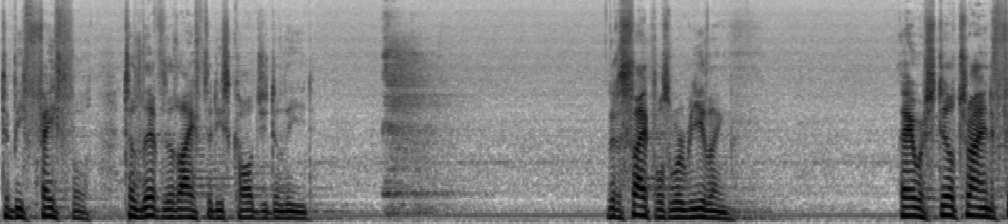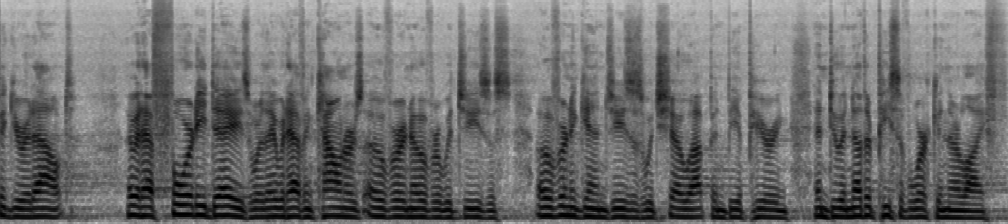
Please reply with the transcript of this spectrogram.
to be faithful, to live the life that he's called you to lead. The disciples were reeling. They were still trying to figure it out. They would have 40 days where they would have encounters over and over with Jesus. Over and again, Jesus would show up and be appearing and do another piece of work in their life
